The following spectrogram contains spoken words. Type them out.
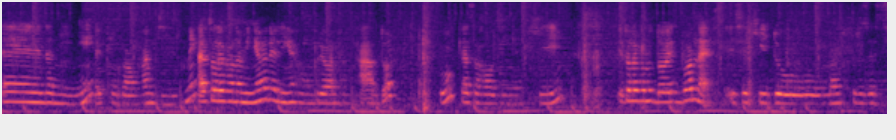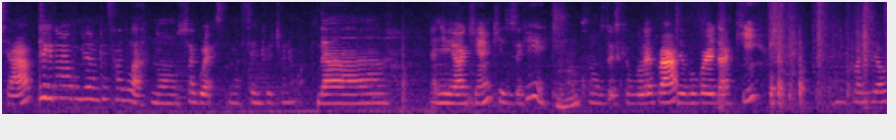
É da Nini. Vai usar na Disney. Aí eu tô levando a minha orelhinha que eu comprei ano passado. Uh, que é essa rosinha aqui. E tô levando dois bonés. Esse aqui do Monstros S.A. Esse aqui também eu comprei ano passado lá, no Sagress, na Century 21. Da é New York Yankees, isso aqui. Uhum. São os dois que eu vou levar. Eu vou guardar aqui. Depois eu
